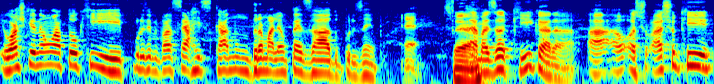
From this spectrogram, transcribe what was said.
Eu acho que ele não é um ator que, por exemplo, vai se arriscar num dramalhão pesado, por exemplo. É. É, mas aqui, cara, a- a- acho, acho que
